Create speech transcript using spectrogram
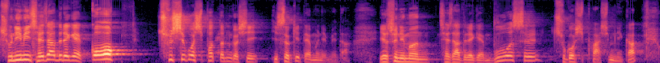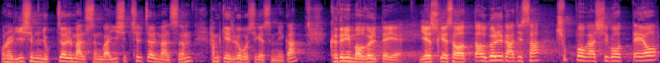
주님이 제자들에게 꼭 주시고 싶었던 것이 있었기 때문입니다. 예수님은 제자들에게 무엇을 주고 싶어 하십니까? 오늘 26절 말씀과 27절 말씀 함께 읽어 보시겠습니까? 그들이 먹을 때에 예수께서 떡을 가지사 축복하시고 떼어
